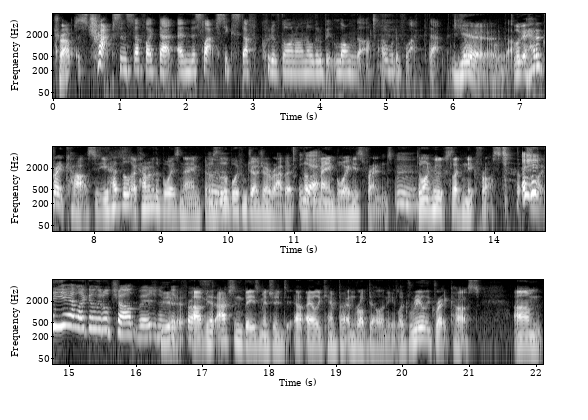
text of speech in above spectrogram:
Traps. traps and stuff like that and the slapstick stuff could have gone on a little bit longer. I would have liked that. to go on a bit Yeah, look, it had a great cast. You had the I can't remember the boy's name, but it was the Mm. little boy from Jojo Rabbit, not Yeah. the main boy, his friend, Mm. the one who looks like Nick Frost. Like, yeah, like a little child version of yeah, Nick Frost. um, you had Aisling Bea's mentioned, Ellie Kemper, and Rob Delaney. Like really great cast. Um,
